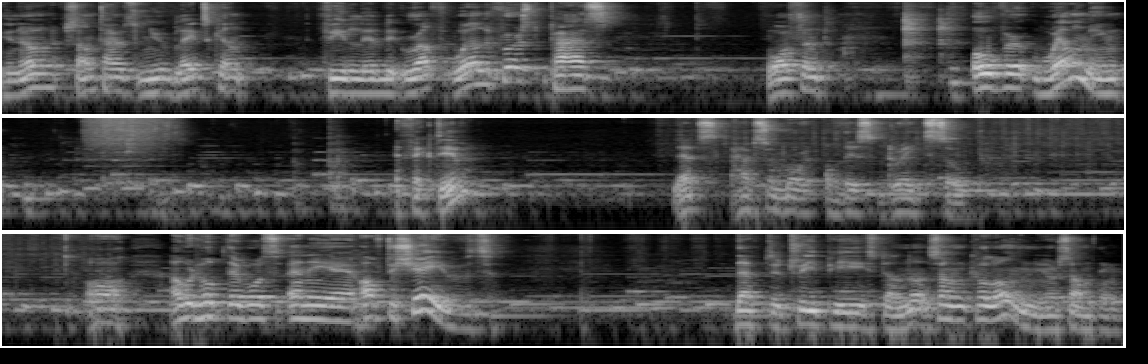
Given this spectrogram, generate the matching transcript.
you know, sometimes new blades can feel a little bit rough. Well, the first pass wasn't overwhelming effective. Let's have some more of this great soap. Oh, I would hope there was any uh, aftershaves that the three piece done, not some cologne or something.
